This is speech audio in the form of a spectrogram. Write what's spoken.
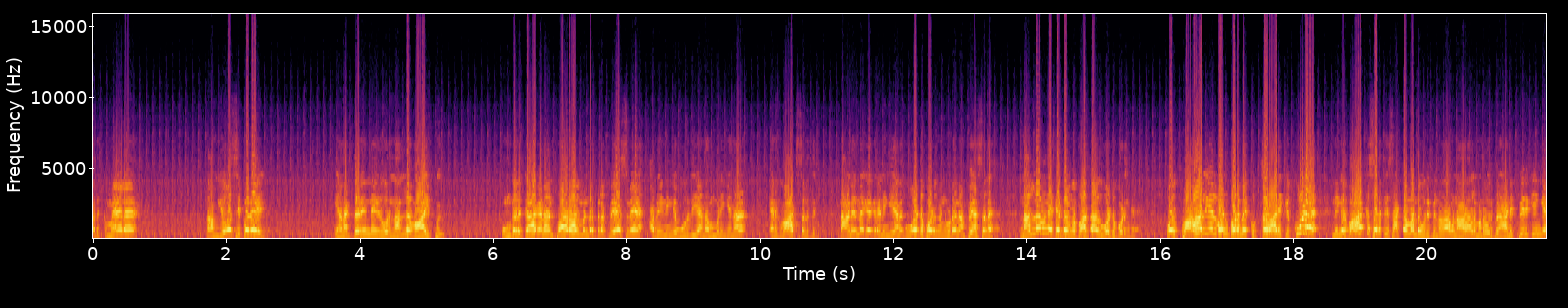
அதுக்கு மேல நாம் யோசிப்பதே எனக்கு தெரிந்து இது ஒரு நல்ல வாய்ப்பு. உங்களுக்காக நான் பாராளுமன்றத்தில் பேசுவேன் அப்படின்னு நீங்கள் உறுதியாக நம்புனீங்கன்னா எனக்கு வாக்கு செலுத்து. நான் என்ன கேட்குறேன் நீங்கள் எனக்கு ஓட்டு போடுங்கன்னு கூட நான் பேசலை. நல்லவங்க கெட்டவங்க பார்த்தாவது ஓட்டு போடுங்க. ஒரு பாலியல் வன்கொடுமை குற்றவாளிக்கு கூட நீங்கள் வாக்கு செலுத்தி சட்டமன்ற உறுப்பினராகவும் நாடாளுமன்ற உறுப்பினர் அனுப்பியிருக்கீங்க.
